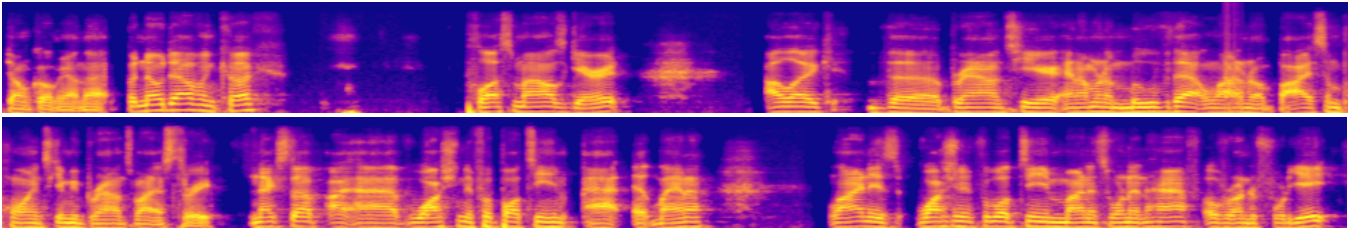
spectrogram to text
Don't quote me on that. But no Dalvin Cook plus Myles Garrett. I like the Browns here, and I'm going to move that line. I'm going to buy some points. Give me Browns minus three. Next up, I have Washington football team at Atlanta. Line is Washington football team minus one and a half over under 48.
